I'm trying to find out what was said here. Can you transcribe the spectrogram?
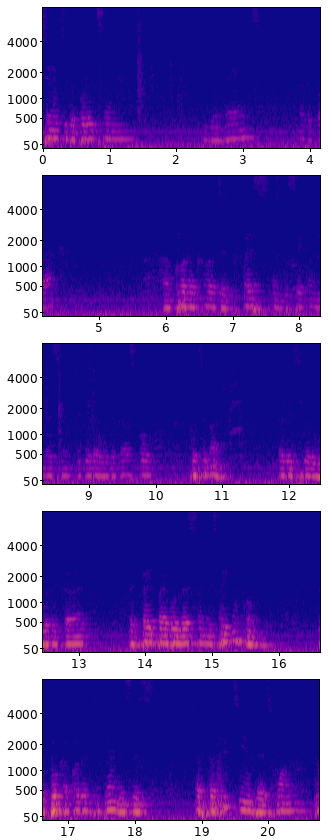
Turn to the bulletin. of your hands at the back. I'll chronicle the first and the second lesson together with the gospel for tonight. Let us hear the word of God. The first Bible lesson is taken from the book according to Genesis chapter 15, verse 1 to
